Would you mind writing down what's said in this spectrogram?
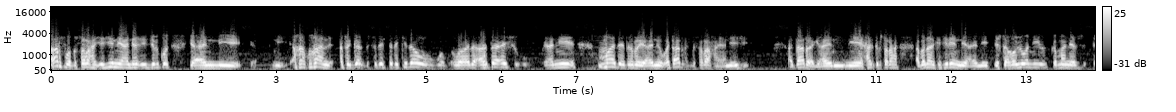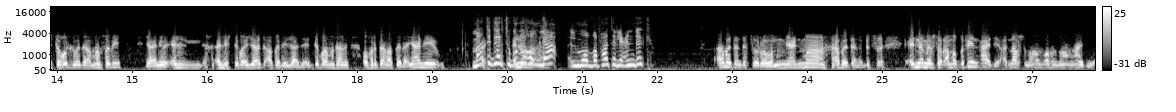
أرفض بصراحه يجيني يعني يجي يقول يعني اخاف خان في القلب سريع سريع كذا وارتعش يعني ما أدري يعني واتعرف بصراحة. يعني يجي اتعرق يعني حتى بصراحة أبناء كثيرين يعني يستغلوني وكمان يستغلوا ذا منصبي. يعني اللي تبغى اجازه اعطيه اجازه، تبغى مثلا overtime اعطيه يعني ما تقدر تقول لهم لا الموظفات اللي عندك؟ ابدا دكتور والله يعني ما ابدا. بس إنما بصراحة الموظفين عادي. اتناقش معهم واخذ معهم عادي.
